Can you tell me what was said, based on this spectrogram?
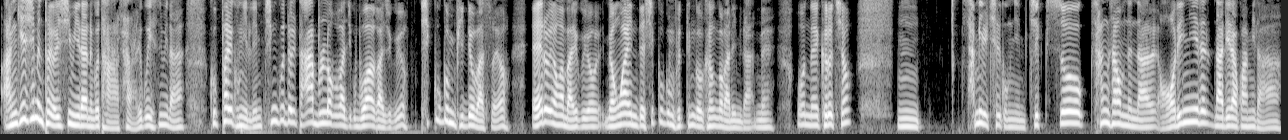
안 계시면 더 열심히 일하는 거 다 잘 알고 있습니다. 9801님, 친구들 다 불러가지고 모아가지고요. 19금 비디오 봤어요. 에로 영화 말고요. 명화인데 19금 붙은 거 그런 거 말입니다. 네. 어, 네, 그렇죠. 음, 3170님, 직속 상사 없는 날, 어린이날이라고 합니다.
